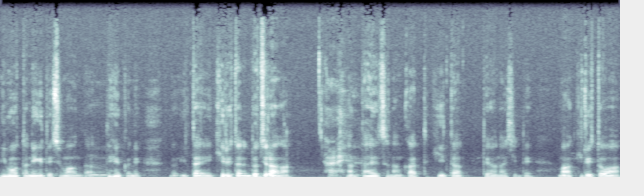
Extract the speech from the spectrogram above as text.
妹は逃げてしまうんだっていうかね、一体キリストにどちらがはい。あの大切なのかって聞いたっていう話でまあキリストは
